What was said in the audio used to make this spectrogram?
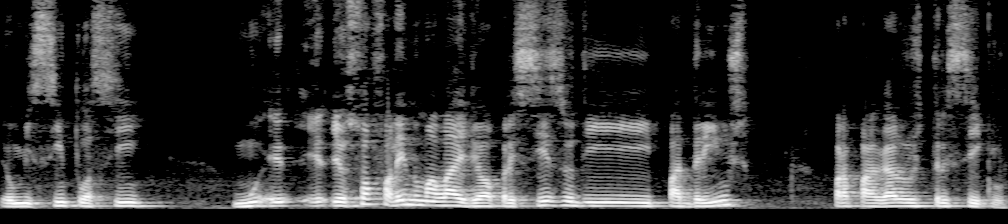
eu me sinto assim eu, só falei numa live, ó, preciso de padrinhos para pagar o triciclo.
